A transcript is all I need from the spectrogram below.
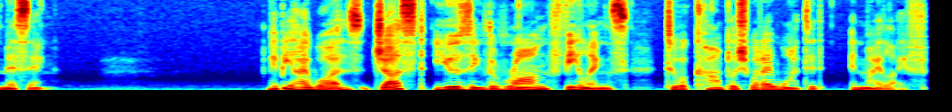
missing. Maybe I was just using the wrong feelings to accomplish what I wanted in my life.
